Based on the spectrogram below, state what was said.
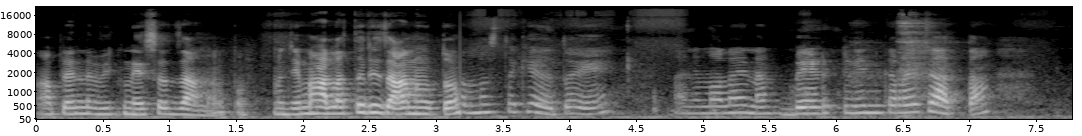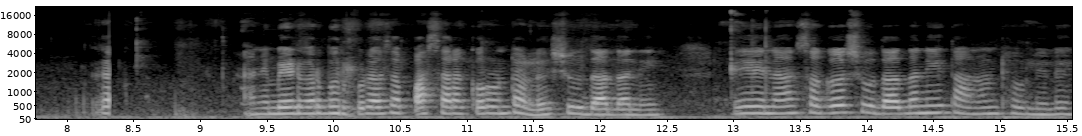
आपल्याला विकनेसच जाणवतो. म्हणजे मला तरी जाणवतो. मस्त खेळतोय. आणि मला आहे ना बेड क्लीन करायचं आता. आणि बेडवर भरपूर असा पासारा करून ठेवलाय शिवदादाने. हे ना सगळं शिवदादाने इथं आणून ठेवलेलं आहे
